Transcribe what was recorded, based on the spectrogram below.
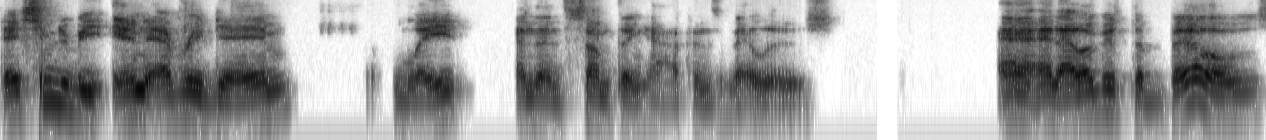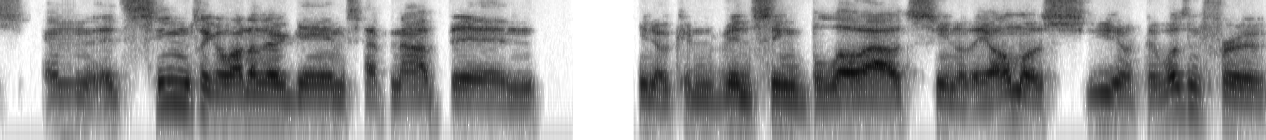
They seem to be in every game late, and then something happens and they lose. And I look at the Bills, and it seems like a lot of their games have not been, you know, convincing blowouts. You know, they almost, you know, if it wasn't for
